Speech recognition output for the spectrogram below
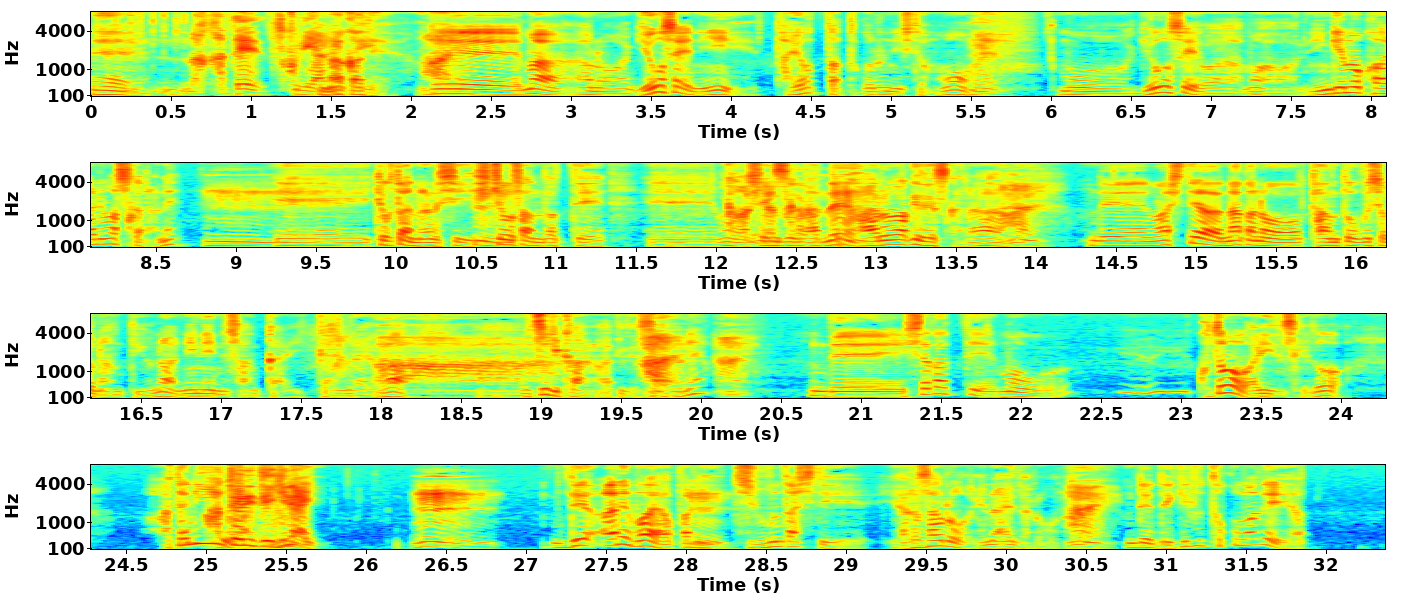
中で作り上げて、中で。で、まあ、あの行政に頼ったところにしても、もう行政はまあ人間も変わりますからね、うん。えー極端な話、市長さんだって、えーまあ、選挙があって変わるわけですから、はい。でましてや中の担当部署なんていうのは2年に3回、1回ぐらいはああー移り変わるわけですからね。はいはい。でしたがってもう言葉は悪いですけど当てには当てにできない。うん。であればやっぱり自分たちでやらざるを得ないだろうと、はい。でできるとこまでやっ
